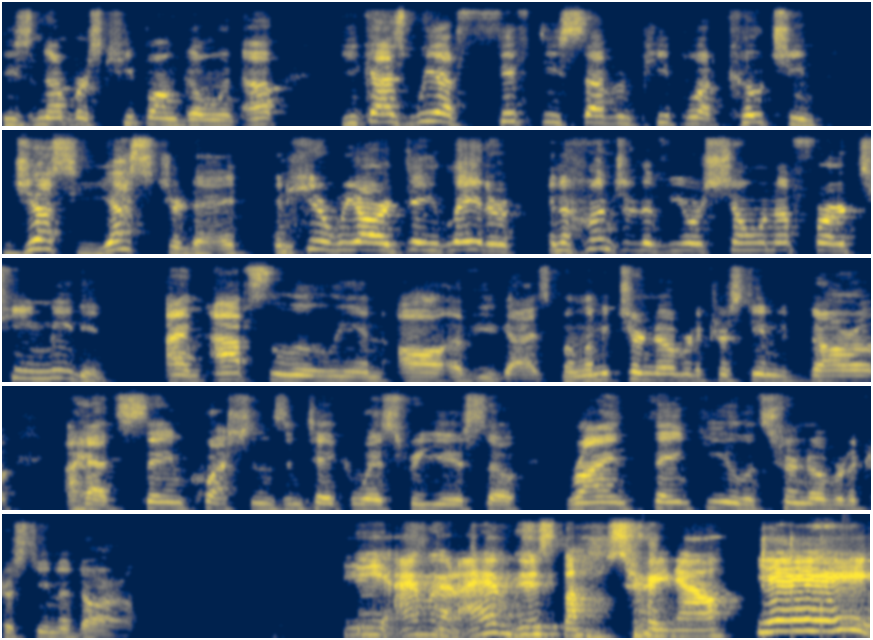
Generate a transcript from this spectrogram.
These numbers keep on going up. You guys, we had 57 people at coaching just yesterday. And here we are a day later, and 100 of you are showing up for our team meeting. I'm absolutely in awe of you guys. But let me turn it over to Christina Darrow. I had same questions and takeaways for you. So Ryan, thank you. Let's turn it over to Christina Darrow. Hey, I'm good. I have goosebumps right now. Yay.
